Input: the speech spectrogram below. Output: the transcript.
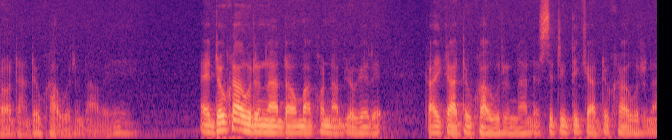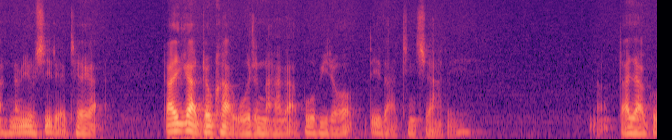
တော့ဒါဒုက္ခဝေဒနာပဲအဲဒုက္ခဝေဒနာတောင်မှခုနပြောခဲ့တဲ့ ကာယကဒုက္ခဝေဒနာနဲ့စတိတိကဒုက္ခဝေဒနာနှစ်မျိုးရှိတဲ့အထက်ကကာယကဒုက္ခဝေဒနာကပို့ပြီးတော့သိတာထင်ရှားတယ်နော်ဒါကြောင့်ခု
